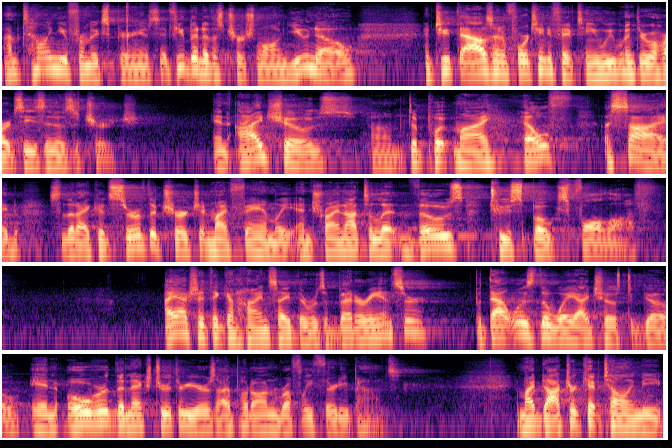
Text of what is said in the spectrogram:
I'm telling you from experience, if you've been to this church long, you know in 2014 to 15, we went through a hard season as a church. And I chose um, to put my health aside so that I could serve the church and my family and try not to let those two spokes fall off. I actually think in hindsight there was a better answer, but that was the way I chose to go. And over the next two or three years, I put on roughly 30 pounds. And my doctor kept telling me,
